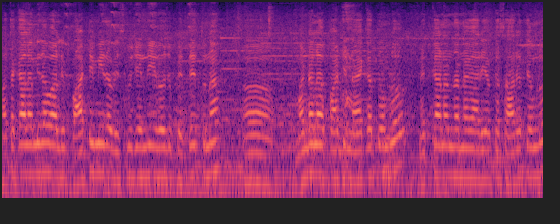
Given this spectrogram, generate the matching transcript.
పథకాల మీద వాళ్ళ పార్టీ మీద విసుగు చెంది ఈరోజు పెద్ద ఎత్తున మండల పార్టీ నాయకత్వంలో మెత్కానందన్న గారి యొక్క సారథ్యంలో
